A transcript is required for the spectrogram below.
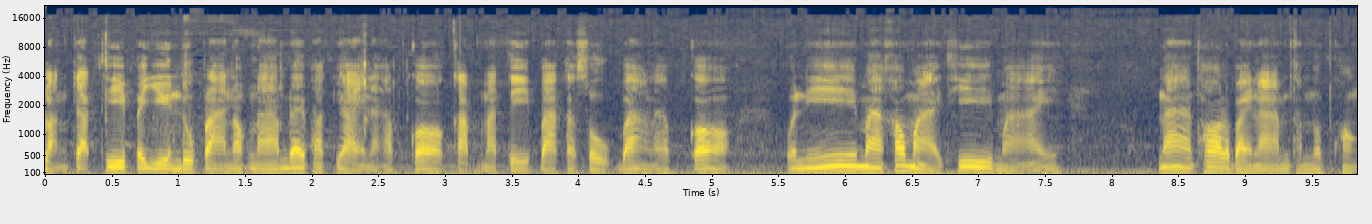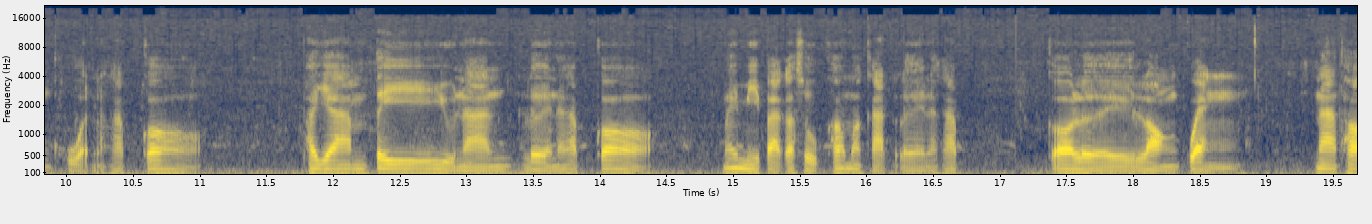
หลังจากที่ไปยืนดูปลานอกน้ำได้พักใหญ่นะครับ ก็กลับมาตีปลากระสูบบ้างนะครับ ก็วันนี้มาเข้าหมายที่หมายหน้าท่อระบายน้ำทำนบคลองขวดนะครับ ก็พยายามตีอยู่นานเลยนะครับ ก็ไม่มีปลากระสูบเข้ามากัดเลยนะครับ ก็เลยลองแกว่งหน้าท่อ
